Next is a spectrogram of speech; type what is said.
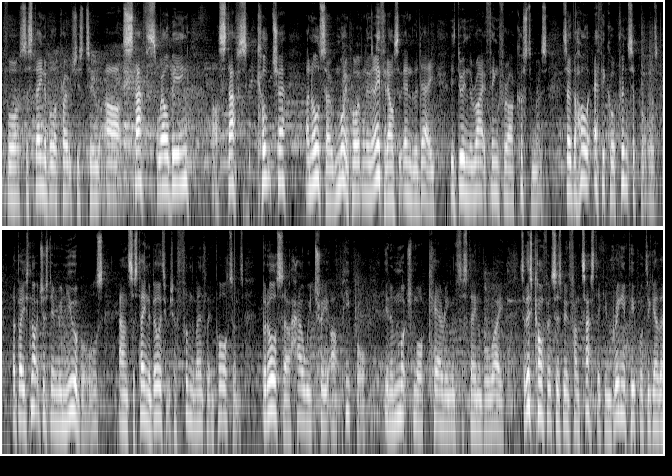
for sustainable approaches to our staff's well-being, our staff's culture, and also, more importantly than anything else at the end of the day, is doing the right thing for our customers. So the whole ethical principles are based not just in renewables and sustainability, which are fundamentally important, but also how we treat our people in a much more caring and sustainable way. So this conference has been fantastic in bringing people together,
